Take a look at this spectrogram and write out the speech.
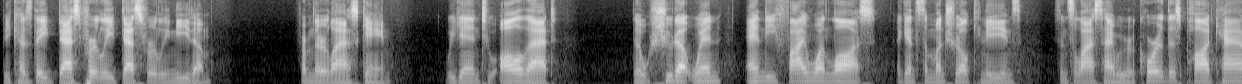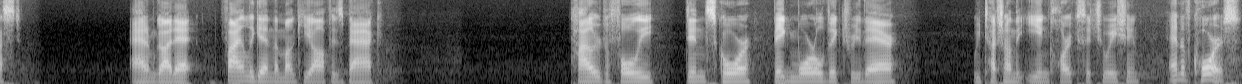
because they desperately, desperately need them from their last game. We get into all that the shootout win and the 5 1 loss against the Montreal Canadiens since the last time we recorded this podcast. Adam Gaudette finally getting the monkey off his back. Tyler Toffoli didn't score. Big moral victory there. We touch on the Ian Clark situation. And of course,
